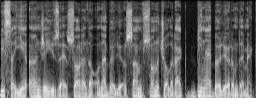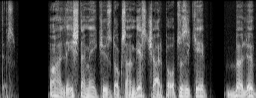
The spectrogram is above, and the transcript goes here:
Bir sayıyı önce 100'e, sonra da 10'a bölüyorsam, sonuç olarak 1000'e bölüyorum demektir. O halde işleme 291 çarpı 32 bölü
